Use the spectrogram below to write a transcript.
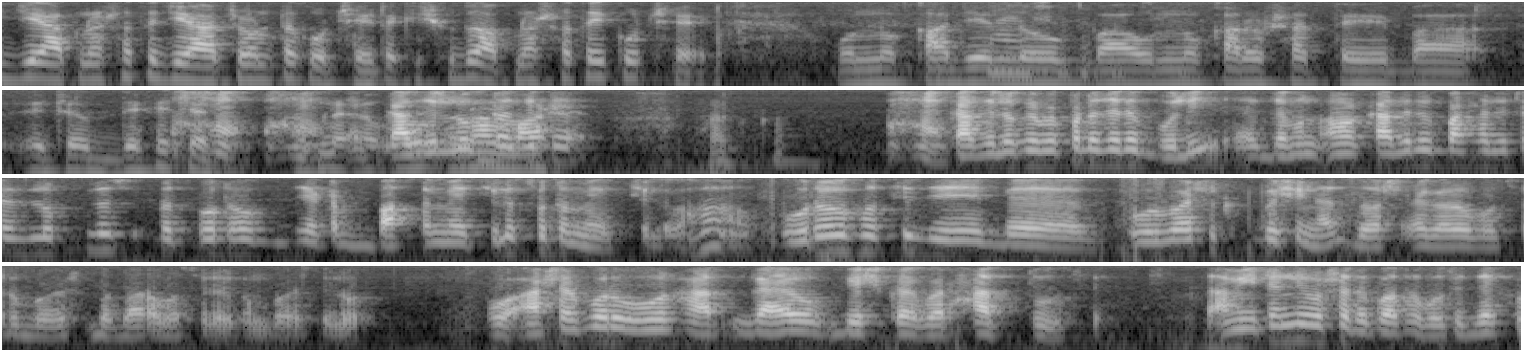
যে আপনার সাথে যে আচরণটা করছে এটা কি শুধু আপনার সাথেই করছে? অন্য কাজের হ্যাঁ, লোক বা অন্য কারোর সাথে বা এটা দেখেছেন? হ্যাঁ, হ্যাঁ, কাজের লোকটা হ্যাঁ কাজের লোকের ব্যাপারটা যেটা বলি যেমন আমার কাজের বাসা যেটা লোক ছিল ওটাও যে একটা বাচ্চা মেয়ে ছিল ছোট মেয়ে ছিল হ্যাঁ ওরও হচ্ছে যে ওর বয়স খুব বেশি না দশ এগারো বছর বয়স বা বারো বছর এরকম বয়স ছিল ও আসার পর ওর হাত গায়েও বেশ কয়েকবার হাত তুলছে। আমি এটা নিয়ে ওর সাথে কথা বলছি দেখো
